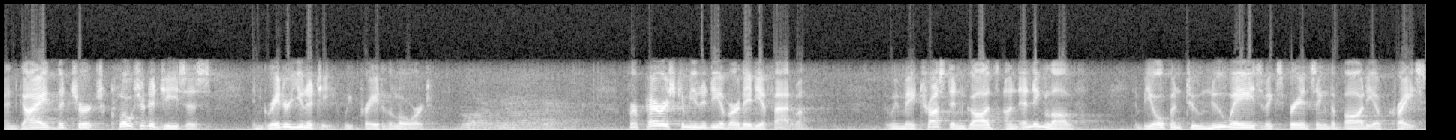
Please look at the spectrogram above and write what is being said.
and guide the church closer to Jesus in greater unity, we pray to the Lord. For parish community of Our Lady of Fatima, we may trust in God's unending love and be open to new ways of experiencing the body of Christ.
